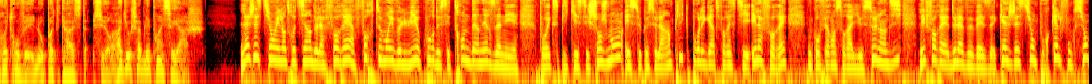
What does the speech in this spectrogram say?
Retrouvez nos podcasts sur radiochablais.ch. La gestion et l'entretien de la forêt a fortement évolué au cours de ces 30 dernières années. Pour expliquer ces changements et ce que cela implique pour les gardes forestiers et la forêt, une conférence aura lieu ce lundi. Les forêts de la Veuvez, quelle gestion pour quelle fonction?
